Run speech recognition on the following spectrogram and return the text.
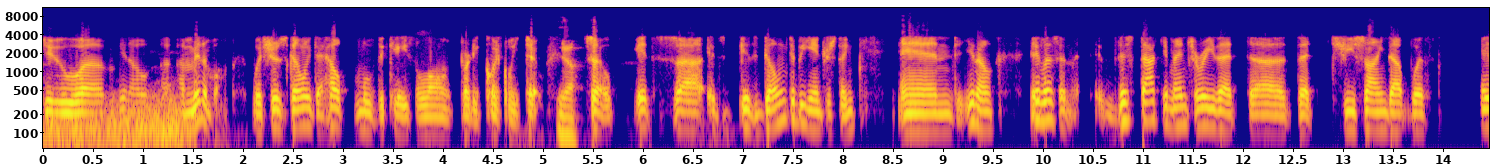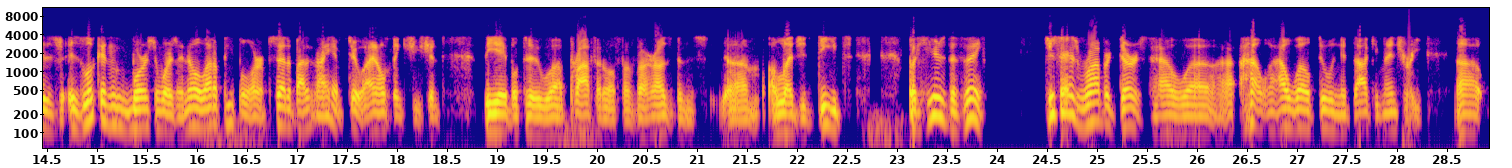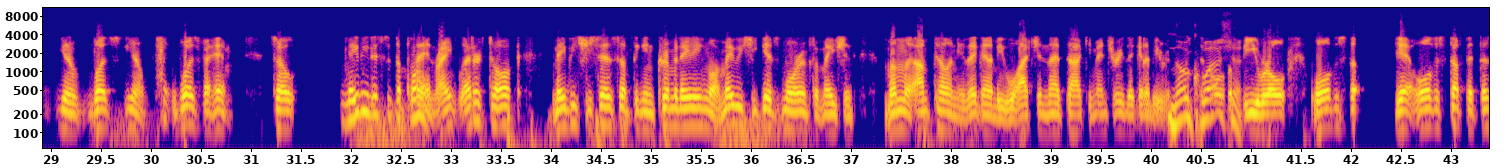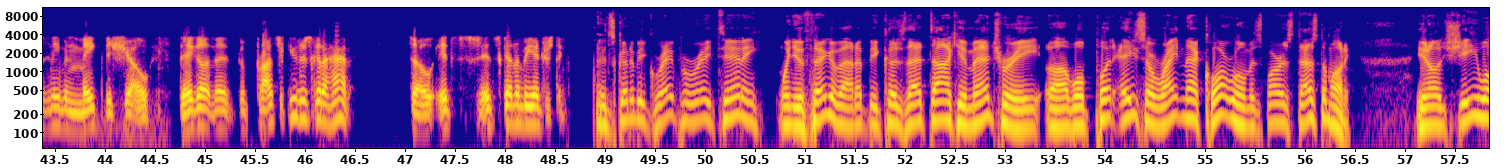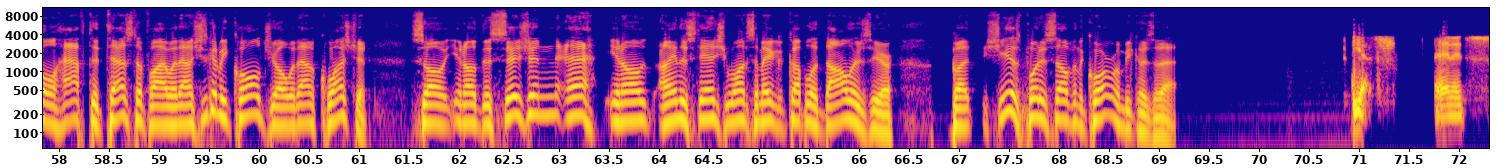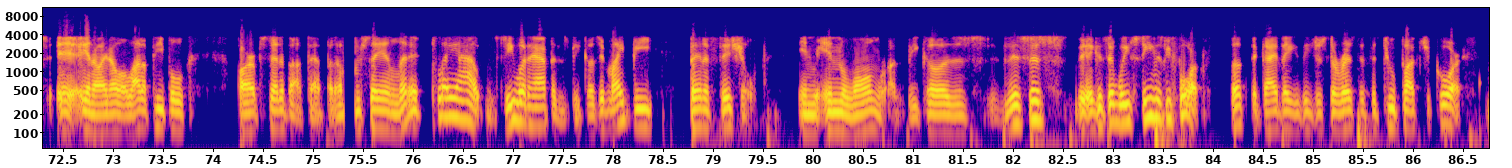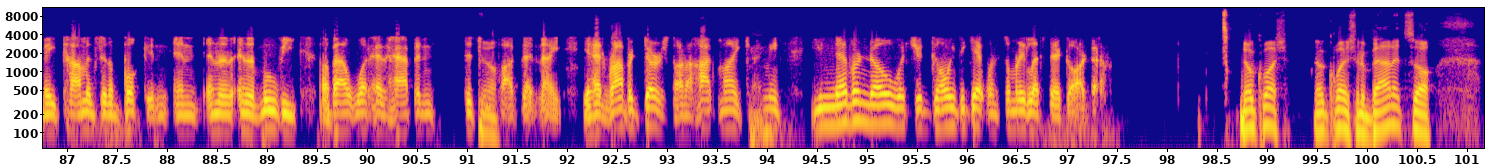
to uh, you know a, a minimum, which is going to help move the case along pretty quickly too. Yeah. So it's uh, it's it's going to be interesting. And you know, hey, listen, this documentary that uh, that she signed up with is is looking worse and worse. I know a lot of people are upset about it, and I am too. I don't think she should be able to uh, profit off of her husband's um, alleged deeds. But here's the thing: just ask Robert Durst how uh, how how well doing a documentary uh, you know was you know was for him. So maybe this is the plan, right? Let her talk. Maybe she says something incriminating, or maybe she gives more information. I'm, I'm telling you, they're going to be watching that documentary. They're going to be no question all the B roll, all the stuff. Yeah, all the stuff that doesn't even make the show, they go. The, the prosecutor's going to have it. So it's it's going to be interesting. It's going to be great for Ray Tierney when you think about it, because that documentary uh, will put Asa right in that courtroom as far as testimony. You know, she will have to testify without. She's going to be called Joe without question. So you know, decision. Eh, you know, I understand she wants to make a couple of dollars here, but she has put herself in the courtroom because of that. Yes, and it's Eh, you know I know a lot of people are upset about that, but I'm saying let it play out and see what happens because it might be beneficial in in the long run because this is like I said we've seen this before. Look, the guy they, they just arrested for Tupac Shakur made comments in a book and and in, in, in a movie about what had happened to Tupac yeah. that night. You had Robert Durst on a hot mic. I mean, you never know what you're going to get when somebody lets their guard down. No question. No question about it. So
